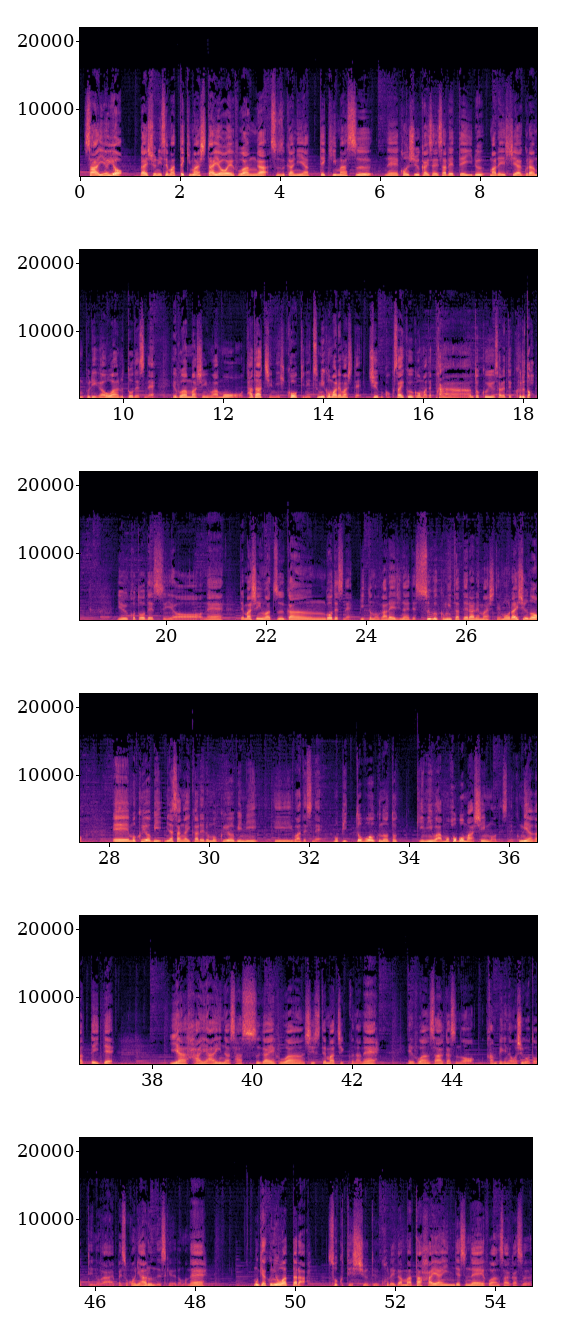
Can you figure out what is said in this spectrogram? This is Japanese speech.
さあ、いよいよ、来週に迫ってきましたよ。F1 が鈴鹿にやってきます。ね、今週開催されているマレーシアグランプリが終わるとですね、F1 マシンはもう直ちに飛行機に積み込まれまして、中部国際空港までパーンと空輸されてくるということですよね。で、マシンは通関後ですね、ピットのガレージ内ですぐ組み立てられまして、もう来週のえー木曜日、皆さんが行かれる木曜日に、はですね、もうピットウォークの時にはもうほぼマシンもですね、組み上がっていて、いや、早いな、さすが F1 システマチックなね、F1 サーカスの完璧なお仕事っていうのがやっぱりそこにあるんですけれどもね、もう逆に終わったら即撤収という、これがまた早いんですね、F1 サーカス。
